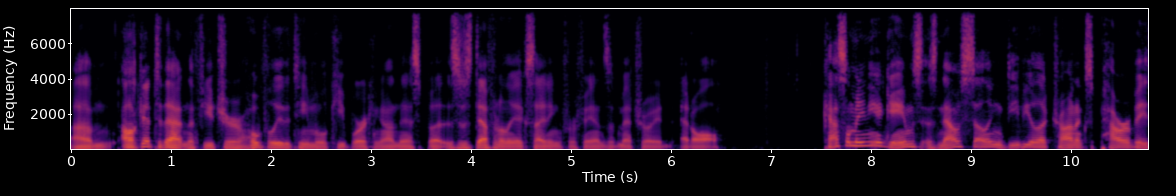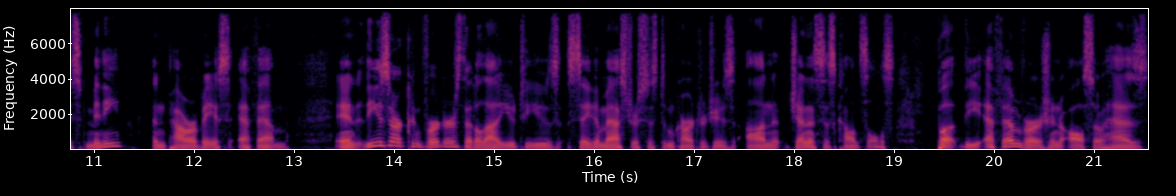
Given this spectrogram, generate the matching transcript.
um, I'll get to that in the future. Hopefully, the team will keep working on this, but this is definitely exciting for fans of Metroid at all. Castlemania Games is now selling DB Electronics Powerbase Mini and Powerbase FM. And these are converters that allow you to use Sega Master System cartridges on Genesis consoles. But the FM version also has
